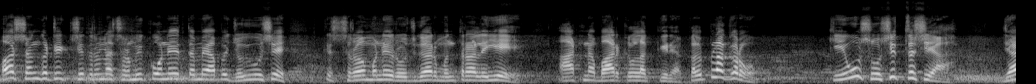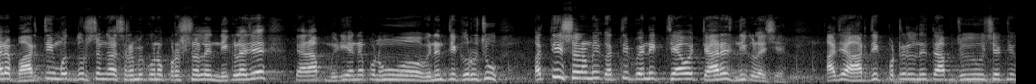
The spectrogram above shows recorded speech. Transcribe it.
અસંગઠિત ક્ષેત્રના શ્રમિકોને તમે આપણે જોયું છે કે શ્રમ અને રોજગાર મંત્રાલયે આઠના બાર કલાક કર્યા. કલ્પના કરો, કેવું શોષિત થશે આ? જ્યારે ભારતીય મજદૂર સંઘ આ શ્રમિકોનો પ્રશ્ન લઈને નીકળે છે, ત્યારે આપ મીડિયાને પણ હું વિનંતી કરું છું, અતિ શ્રમિક, અતિ પેનિક થયા હોય ત્યારે જ નીકળે છે. આજે હાર્દિક પટેલની તો આપ જોયું છે કે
